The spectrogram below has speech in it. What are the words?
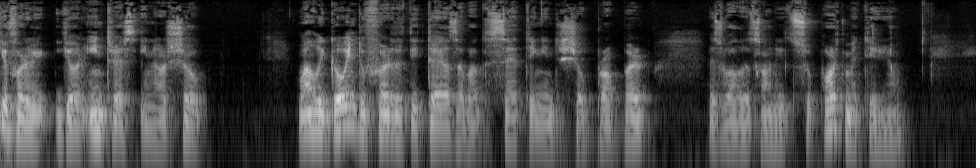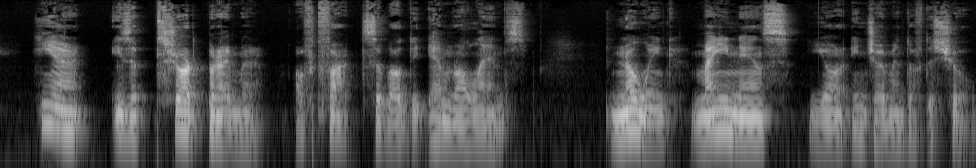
you for your interest in our show. While we go into further details about the setting in the show proper, as well as on its support material, here is a short primer of facts about the Emerald Lands. Knowing may enhance your enjoyment of the show.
